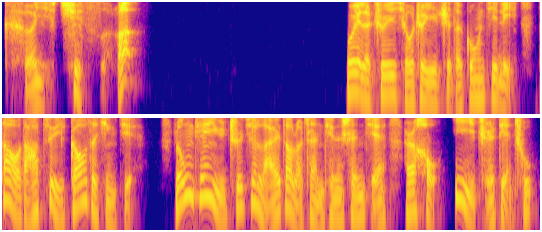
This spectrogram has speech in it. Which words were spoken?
可以去死了。”为了追求这一指的攻击力到达最高的境界，龙天宇直接来到了战天的身前，而后一指点出。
